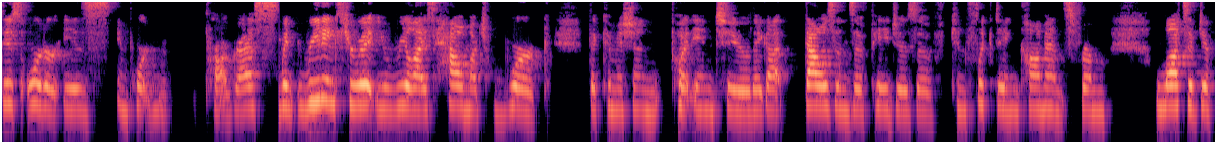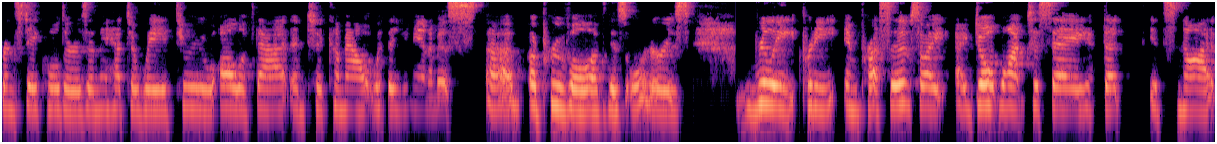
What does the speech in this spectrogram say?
this order is important progress. When reading through it, you realize how much work the commission put into. They got thousands of pages of conflicting comments from lots of different stakeholders, and they had to wade through all of that and to come out with a unanimous uh, approval of this order is really pretty impressive. So I, I don't want to say that it's not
